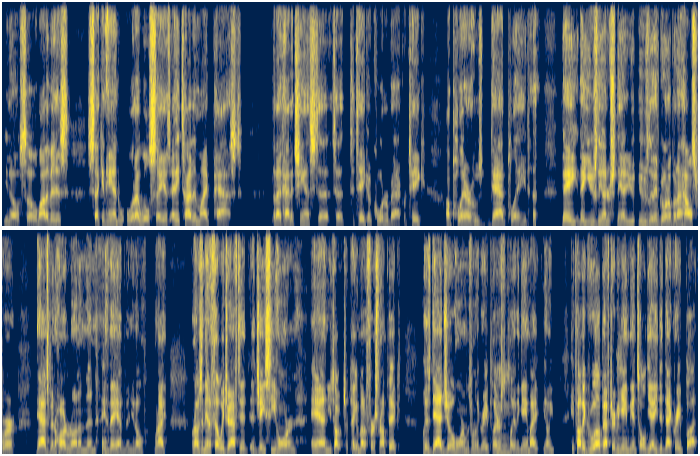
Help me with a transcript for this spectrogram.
you know, so a lot of it is secondhand. What I will say is anytime in my past that I've had a chance to, to, to take a quarterback or take a player whose dad played, they, they usually understand, usually they've grown up in a house where dad's been harder on them than they have been, you know, when I, when I was in the NFL, we drafted uh, Jaycee Horn, and you talk talking about a first round pick. Well, his dad, Joe Horn, was one of the great players to Mm. play the game. I, you know, he, he probably grew up after every game being told, "Yeah, you did that great," but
